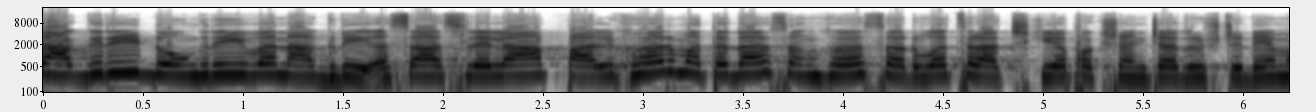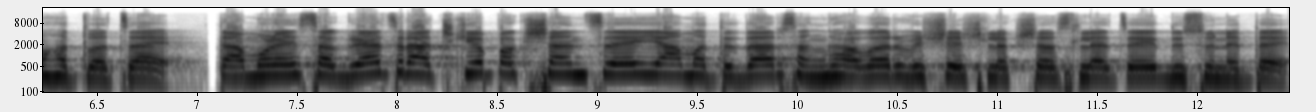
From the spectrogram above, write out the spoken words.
सागरी डोंगरी व नागरी असा असलेला पालघर मतदारसंघ सर्वच राजकीय पक्षांच्या दृष्टीने महत्त्वाचा आहे. त्यामुळे सगळ्याच राजकीय पक्षांचे या मतदारसंघावर विशेष लक्ष असल्याचे दिसून येत आहे.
